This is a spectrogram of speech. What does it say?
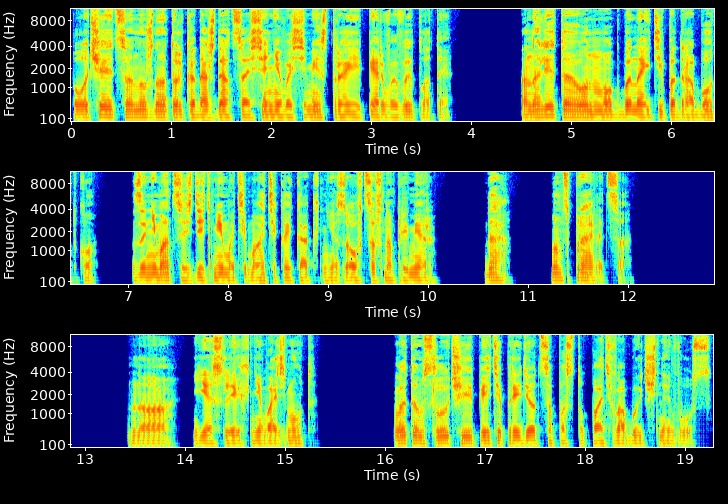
Получается, нужно только дождаться осеннего семестра и первой выплаты. А на лето он мог бы найти подработку, заниматься с детьми математикой, как Низовцев, например. Да, он справится. Но если их не возьмут, в этом случае Пете придется поступать в обычный вуз.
